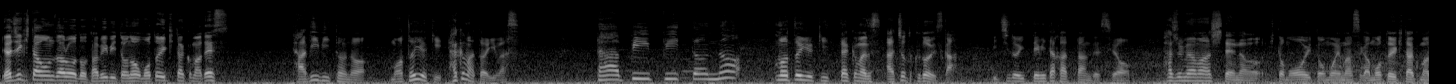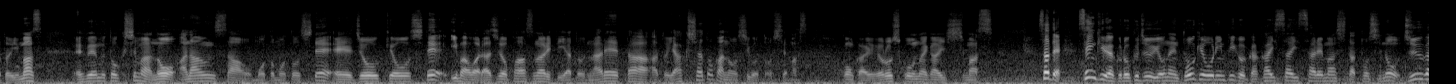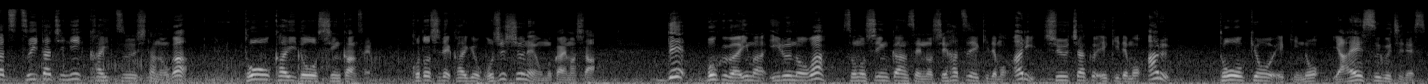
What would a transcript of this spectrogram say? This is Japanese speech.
やじきたオンザロード旅人の元行拓磨です。旅人の元行拓磨と言います。旅人の元行拓磨です。あちょっとくどいですか？一度行ってみたかったんですよ。初めましての人も多いと思いますが元行拓磨と言います。FM 徳島のアナウンサーをもともとして、えー、上京して今はラジオパーソナリティあとナレーターあと役者とかのお仕事をしてます。今回よろしくお願いします。さて1964年東京オリンピックが開催されました年の10月1日に開通したのが東海道新幹線。今年で開業50周年を迎えました。で僕が今いるのはその新幹線の始発駅でもあり終着駅でもある東京駅の八重洲口です。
